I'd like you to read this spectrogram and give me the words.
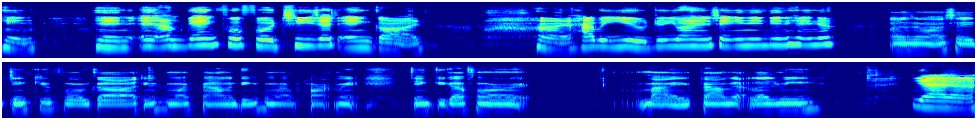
And, and and I'm thankful for Jesus and God. Huh, how about you? Do you want to say anything, Hannah? I just want to say thank you for God, thank you for my family, thank you for my apartment, thank you God for my family that loves me. Yeah,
